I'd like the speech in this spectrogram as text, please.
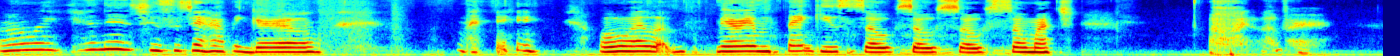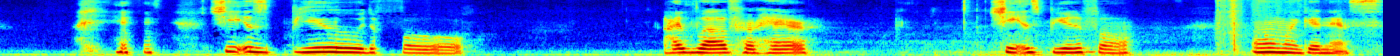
Oh my goodness, she's such a happy girl. oh, I love Miriam. Thank you so, so, so, so much. Oh, I love her. she is beautiful. I love her hair. She is beautiful. Oh my goodness.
